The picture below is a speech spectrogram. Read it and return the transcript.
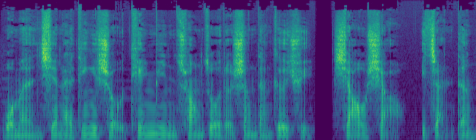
我们先来听一首天韵创作的圣诞歌曲《小小一盏灯》。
